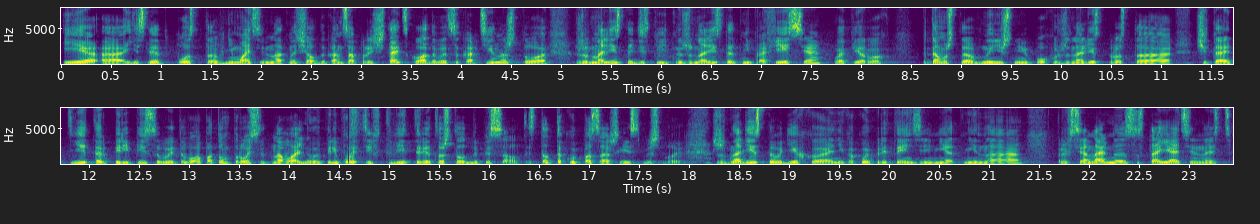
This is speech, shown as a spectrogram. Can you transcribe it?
И э, если этот пост внимательно от начала до конца прочитать, складывается картина, что журналисты действительно, журналисты это не профессия, во-первых, потому что в нынешнюю эпоху журналист просто читает Твиттер, переписывает его, а потом просит Навального перепостить в Твиттере то, что он написал. То есть там такой пассаж есть смешной. Журналист журналисты, у них э, никакой претензии нет ни на профессиональную состоятельность,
